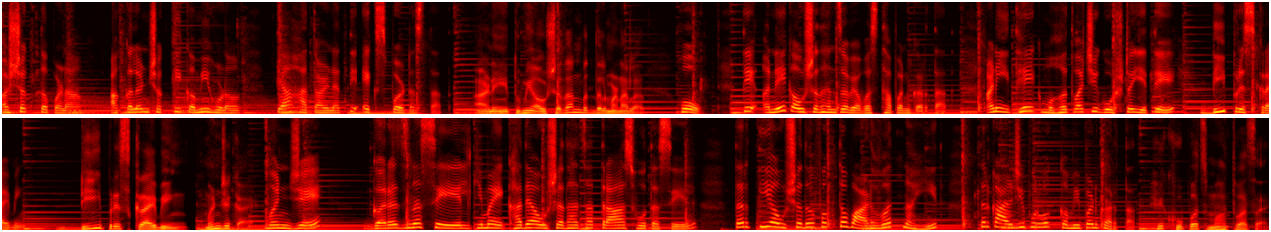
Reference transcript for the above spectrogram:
अशक्तपणा आकलनशक्ती कमी होणं त्या हाताळण्यात ते एक्सपर्ट असतात. आणि तुम्ही औषधांबद्दल म्हणालात. हो ते अनेक औषधांचं व्यवस्थापन करतात. आणि इथे एक महत्वाची गोष्ट येते डी प्रिस्क्रायबिंग डी प्रिस्क्रायबिंग म्हणजे काय? म्हणजे गरज नसेल किंवा एखाद्या औषधाचा त्रास होत असेल तर ती औषधं फक्त वाढवत नाहीत तर काळजीपूर्वक कमी पण करतात. हे खूपच महत्वाचं आहे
